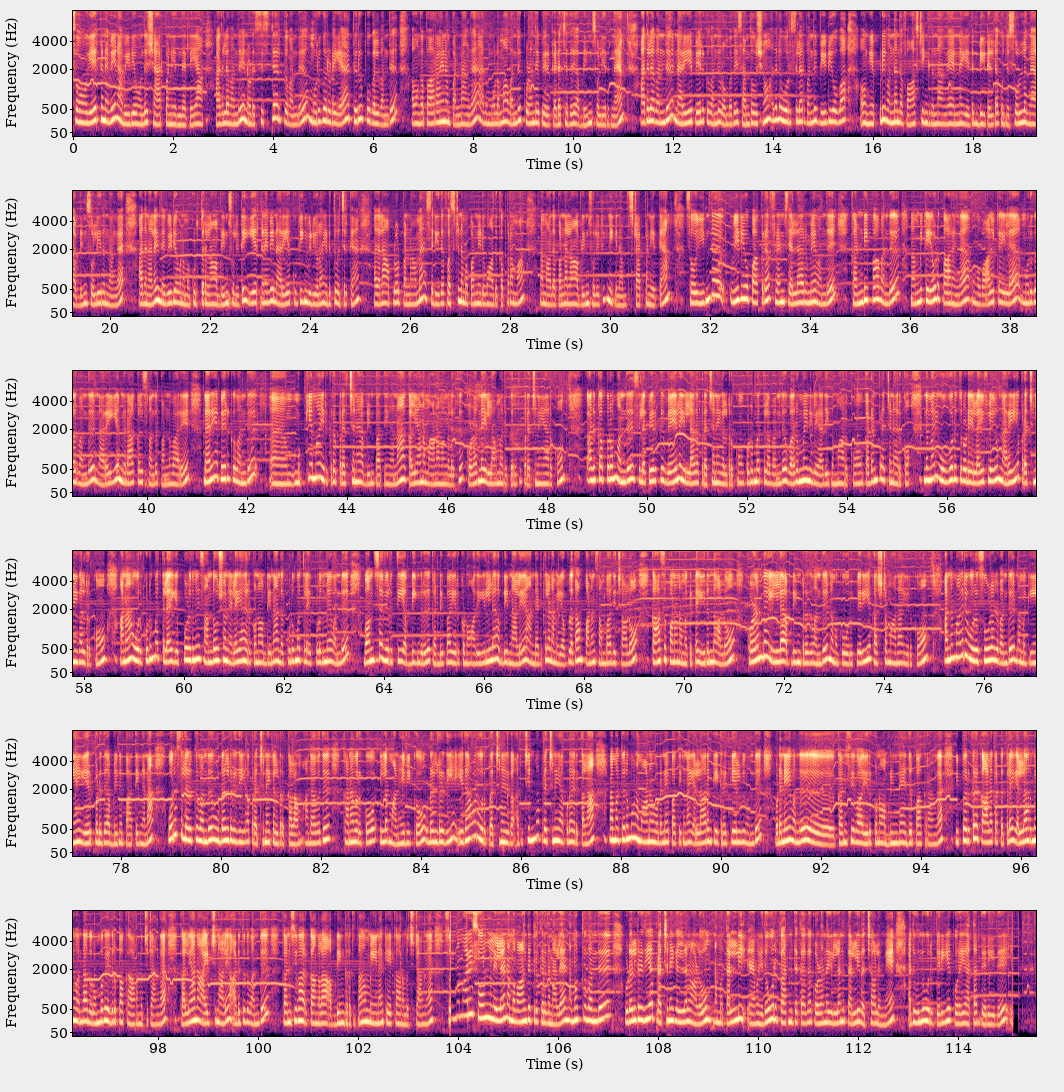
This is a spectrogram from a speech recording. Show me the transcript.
ஸோ ஏற்கனவே நான் வீடியோ வந்து ஷேர் பண்ணியிருந்தேன் இல்லையா? அதில் வந்து என்னோடய சிஸ்டருக்கு வந்து முருகருடைய திருப்புகழ் வந்து அவங்க பாராயணம் பண்ணாங்க. அது மூலமாக வந்து குழந்தை பேர் கிடச்சிது அப்படின்னு சொல்லியிருந்தேன். அதில் வந்து நிறைய பேருக்கு வந்து ரொம்பவே சந்தோஷம். அதில் ஒரு சிலர் வந்து வீடியோவாக அவங்க எப்படி வந்து அந்த ஃபாஸ்டிங் இருந்தாங்க என்ன ஏதுன்னு டீட்டெயில்டாக கொஞ்சம் சொல்லுங்கள் அப்படின்னு சொல்லியிருந்தாங்க. அதனால் இந்த வீடியோவை நம்ம கொடுத்துடலாம் அப்படின்னு சொல்லிட்டு ஏற்கனவே நிறைய குக்கிங் வீடியோலாம் எடுத்து வச்சுருக்கேன். அதெல்லாம் அப்லோட் பண்ணாமல் சரி இதை ஃபஸ்ட்டு நம்ம பண்ணிவிடுவோம் அதுக்கப்புறமா நம்ம அதை பண்ணலாம் அப்படின்னு சொல்லிட்டு இன்றைக்கி நான் ஸ்டார்ட் பண்ணியிருக்கேன். ஸோ இந்த வீடியோ பார்க்குற ஃப்ரெண்ட்ஸ் எல்லாருமே வந்து கண்டிப்பாக வந்து நம்பிக்கையோடு பாருங்கள் உங்கள் வாழ்க்கையில் முருகர் வந்து நிறைய மிராக்கல்ஸ் வந்து பண்ணுவார். நிறைய பேருக்கு வந்து முக்கியமாக இருக்கிற பிரச்சனை அப்படின்னு பார்த்தீங்கன்னா கல்யாணம் ஆனவங்களுக்கு குழந்தை இல்லாமல் இருக்கிறது பிரச்சனையாக இருக்கும். அதுக்கப்புறம் வந்து சில பேருக்கு வேலை இல்லாத பிரச்சனைகள் இருக்கும். குடும்பத்தில் வந்து வரும் வறுமை நிலை அதிகமாக இருக்கும் கடன் பிரச்சனை இருக்கும். இந்த மாதிரி ஒவ்வொருத்தருடைய லைஃப்லேயும் நிறைய பிரச்சனைகள் இருக்கும். ஆனால் ஒரு குடும்பத்தில் எப்பொழுதுமே சந்தோஷம் நிலையாக இருக்கணும் அப்படின்னா அந்த குடும்பத்தில் எப்பொழுதுமே வந்து வம்ச விருத்தி அப்படிங்கிறது கண்டிப்பாக இருக்கணும். அது இல்லை அப்படின்னாலே அந்த இடத்துல நம்ம எவ்வளோ தான் பணம் சம்பாதிச்சாலும் காசு பணம் நம்மக்கிட்ட இருந்தாலும் குழந்தை இல்லை அப்படின்றது வந்து நமக்கு ஒரு பெரிய கஷ்டமாக தான் இருக்கும். அந்த மாதிரி ஒரு சூழல் வந்து நமக்கு ஏன் ஏற்படுது அப்படின்னு பார்த்தீங்கன்னா ஒரு சிலருக்கு வந்து உடல் ரீதியாக பிரச்சனைகள் இருக்கலாம். அதாவது கணவருக்கோ இல்லை மனைவிக்கோ உடல் ரீதியாக ஏதாவது ஒரு பிரச்சனை இருக்கலாம் அது சின்ன பிரச்சனையாக கூட இருக்கலாம். நம்ம திருமணம் ஆன உடனே பார்த்திங்கன்னா எல்லாரும் கேட்குற கேள்வி வந்து உடனே வந்து கன்சீவாக இருக்கணும் அப்படின்னு தான் எதிர்பார்க்குறாங்க இப்போ இருக்கிற காலகட்டத்தில் எல்லாருமே வந்து அதை ரொம்பவே எதிர்பார்க்க ஆரம்பிச்சிட்டாங்க. கல்யாணம் ஆயிடுச்சுனாலே அடுத்தது வந்து கன்சீவாக இருக்காங்களா அப்படிங்கிறது தான் மெயினாக கேட்க ஆரம்பிச்சிட்டாங்க. ஸோ மாதிரி சூழ்நிலையில் நம்ம வாழ்ந்துட்டு இருக்கிறதுனால நமக்கு வந்து உடல் ரீதியாக பிரச்சனைகள் இல்லைனாலும் நம்ம தள்ளி நம்ம ஏதோ ஒரு காரணத்துக்காக குழந்தை இல்லைன்னு தள்ளி வச்சாலுமே அது வந்து ஒரு பெரிய குறையாக தான் தெரியுது.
